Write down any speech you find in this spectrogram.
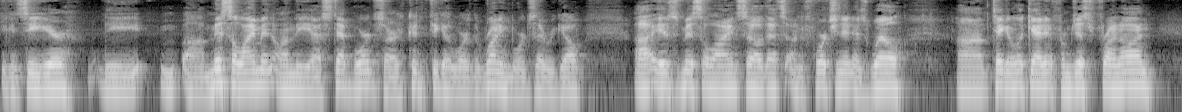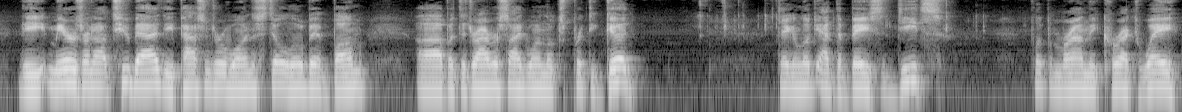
you can see here the uh, misalignment on the uh, step board. Sorry, couldn't think of the word. The running boards. There we go. Uh, is misaligned, so that's unfortunate as well. Um, taking a look at it from just front on, the mirrors are not too bad. The passenger one is still a little bit bum, uh, but the driver side one looks pretty good. Taking a look at the base deets, flip them around the correct way.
